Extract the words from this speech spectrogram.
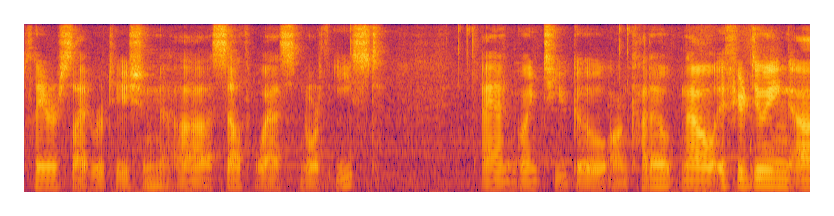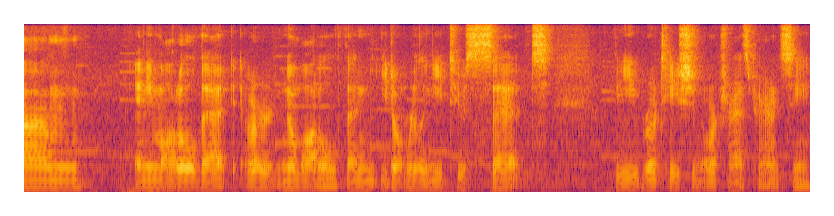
player side rotation, uh, southwest, northeast, and I'm going to go on cutout. Now if you're doing um, any model that, or no model, then you don't really need to set the rotation or transparency.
